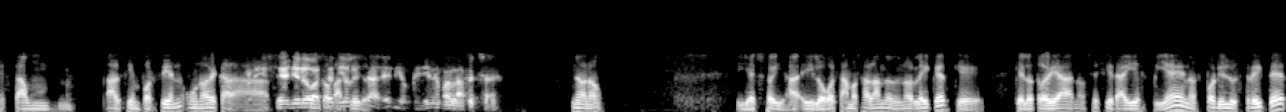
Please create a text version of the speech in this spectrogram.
está un, al 100% uno de cada Este año no va a ser ni ¿eh? aunque llegue para la fecha. ¿eh? No, no. Y esto y luego estamos hablando de unos Lakers que, el otro día, no sé si era ESPN o Sport Illustrated,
